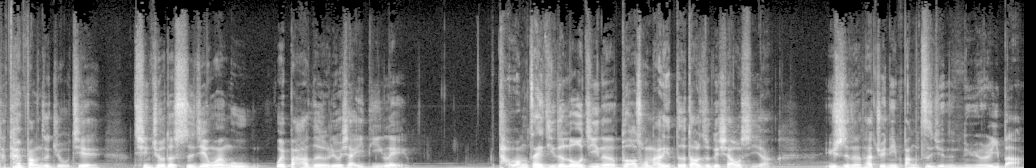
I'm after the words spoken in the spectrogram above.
他探访着九界。请求的世间万物为巴德尔留下一滴泪。逃亡在即的洛基呢，不知道从哪里得到这个消息啊，于是呢，他决定帮自己的女儿一把。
